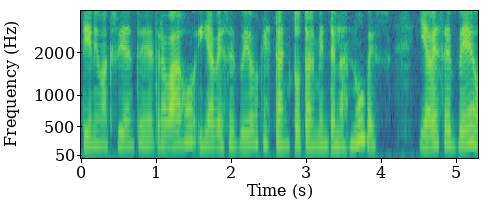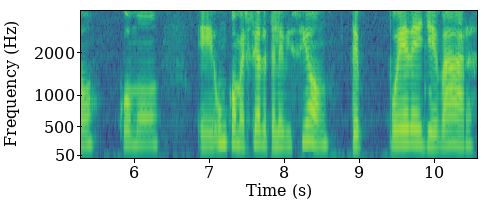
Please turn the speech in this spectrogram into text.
tiene un accidente de trabajo y a veces veo que están totalmente en las nubes y a veces veo como eh, un comercial de televisión te puede llevar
